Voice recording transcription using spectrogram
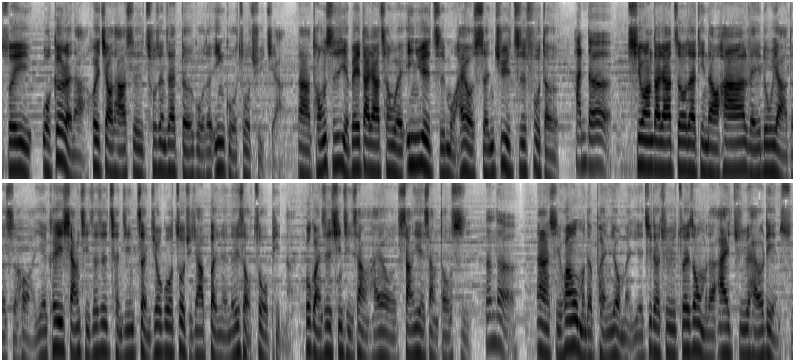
所以我个人啊会叫他是出生在德国的英国作曲家。那同时也被大家称为音乐之母，还有神剧之父的韩德尔。希望大家之后在听到《哈雷路亚》的时候啊，也可以想起这是曾经拯救过作曲家本人的一首作品啊。不管是心情上还有商业上都是真的。那喜欢我们的朋友们也记得去追踪我们的 IG 还有脸书，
